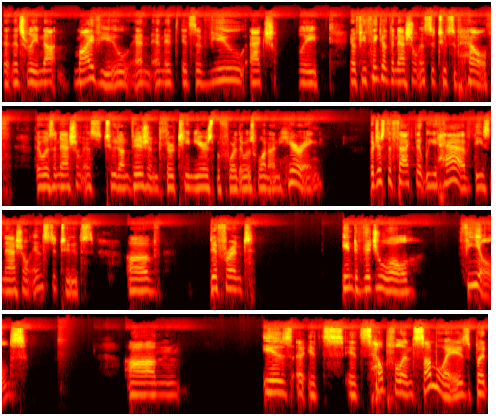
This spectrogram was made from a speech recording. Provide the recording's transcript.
that, that's really not my view, and and it, it's a view actually. You know, if you think of the National Institutes of Health, there was a National Institute on Vision 13 years before there was one on hearing. But just the fact that we have these national institutes of different individual fields um, is uh, it's it's helpful in some ways, but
